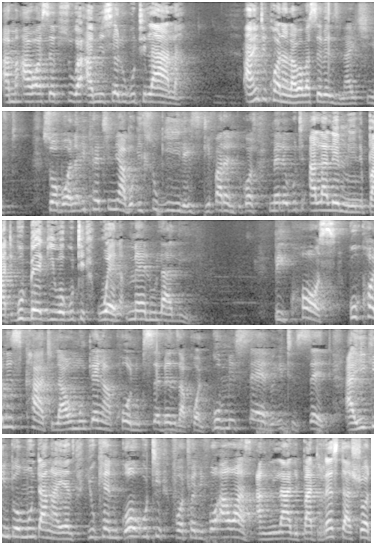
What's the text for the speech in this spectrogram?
Ama hour sebusuka amisela ukuthi lala. Ayithi khona laba abasebenzi night shift. So bona ipattern yabo ihlukile is different because kumele ukuthi alale emini but kubekiwe ukuthi wena kumele ulalile. Because kukhona isikhathi la umuntu engakhona ukusebenza khona kumiselwe it is said. Ayikho into umuntu angayenza. You can go uthi for 24 hours angilali but rest assured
